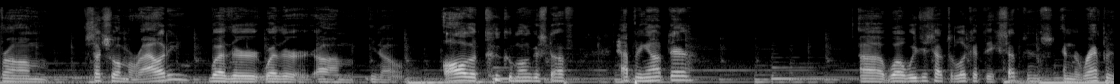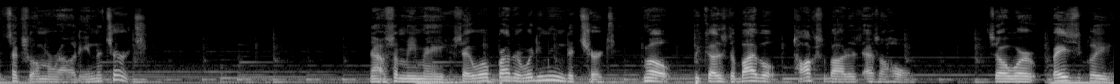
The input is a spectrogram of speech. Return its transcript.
from sexual morality, whether whether um, you know all the cucamonga stuff happening out there. Uh, well, we just have to look at the acceptance and the rampant sexual immorality in the church. Now, some of you may say, "Well, brother, what do you mean the church?" Well, because the Bible talks about it as a whole. So we're basically,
